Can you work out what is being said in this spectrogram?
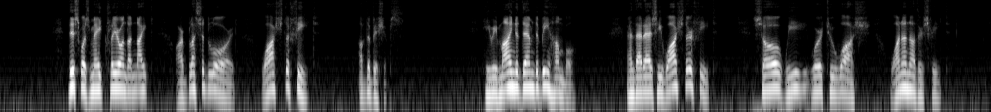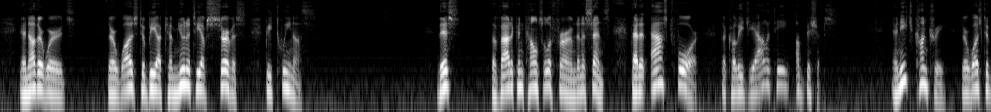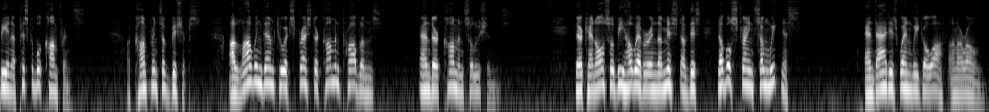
This was made clear on the night our blessed Lord washed the feet of the bishops. He reminded them to be humble, and that as he washed their feet, so we were to wash one another's feet. In other words, there was to be a community of service between us. This the Vatican Council affirmed, in a sense, that it asked for the collegiality of bishops. In each country, there was to be an episcopal conference, a conference of bishops, allowing them to express their common problems and their common solutions. There can also be, however, in the midst of this double strength, some weakness, and that is when we go off on our own.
